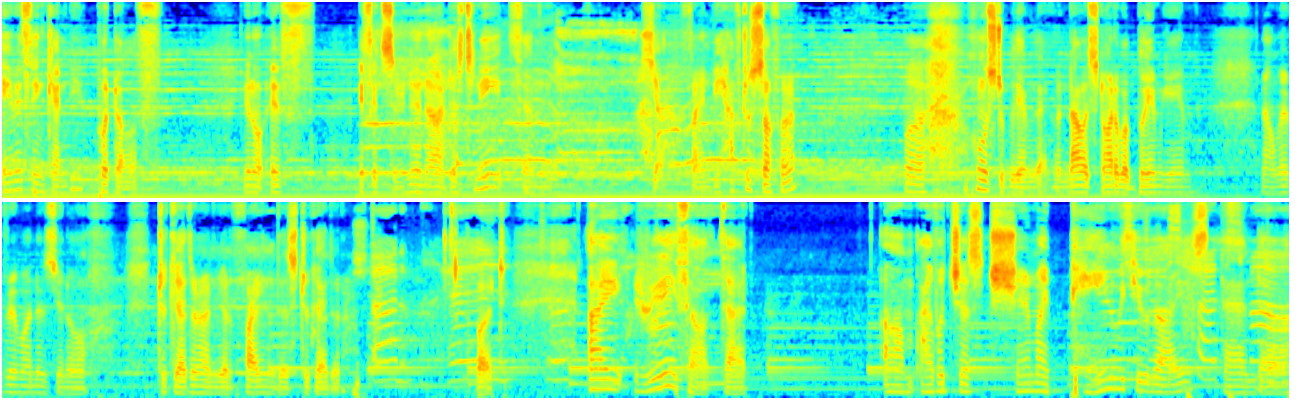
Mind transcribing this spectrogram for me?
Everything can be put off. You know, if if it's written in our destiny, then yeah, fine, we have to suffer. But who's to blame that? But now it's not about blame game. Now everyone is, you know, together and we are fighting this together but I really thought that um, I would just share my pain with you guys, and uh,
